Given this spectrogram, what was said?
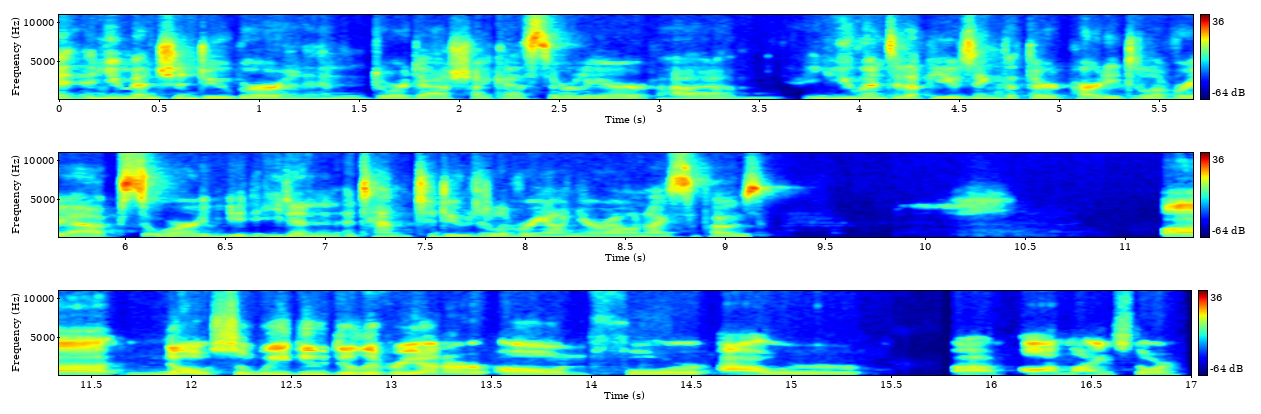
And, and you mentioned Uber and, and, DoorDash, I guess, earlier. Uh, you ended up using the third party delivery apps, or you, you, didn't attempt to do delivery on your own, I suppose? Uh, no. So we do delivery on our own for our um, online store.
